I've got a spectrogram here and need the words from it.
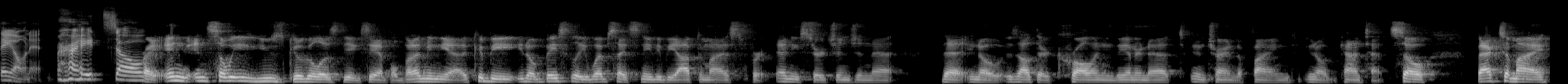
they own it, right? So, Right. And and so we use Google as the example, but I mean, yeah, it could be, you know, basically websites need to be optimized for any search engine that that, you know, is out there crawling the internet and trying to find, you know, the content. So back to my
